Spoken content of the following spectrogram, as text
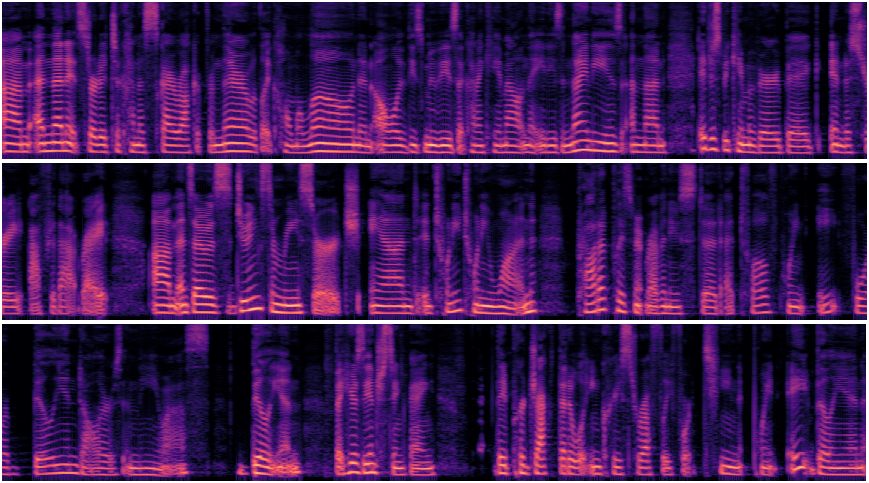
Um, and then it started to kind of skyrocket from there with like Home Alone and all of these movies that kind of came out in the 80s and 90s. And then it just became a very big industry after that, right? Um, and so I was doing some research, and in 2021, product placement revenue stood at $12.84 billion in the US. Billion. But here's the interesting thing they project that it will increase to roughly 14.8 billion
